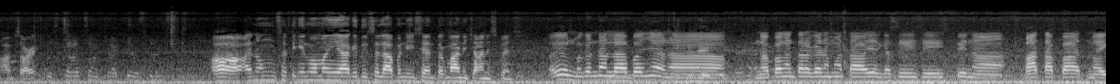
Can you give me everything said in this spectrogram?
I'm sorry. His thoughts on Pacquiao Spence? Ah, anong sa tingin mo mangyayari doon sa laban ni Senator Manny at ni Spence? Ayun, magandang laban yan. Na, nabangan talaga ng mga tao yan kasi si Spain na bata pa at may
